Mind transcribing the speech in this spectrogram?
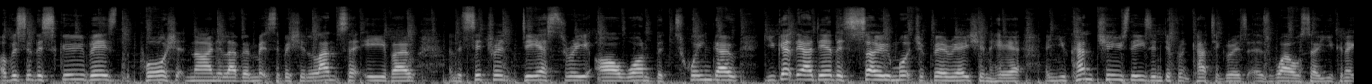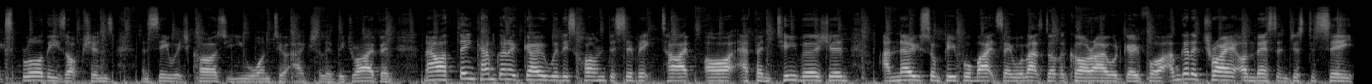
obviously the Scoobies the Porsche 911 Mitsubishi Lancer Evo and the Citroen DS3 R1 the Twingo you get the idea there's so much variation here and you can choose these in different categories as well so you can explore these options and see which cars you want to actually be driving. Now I think I'm going to go with this Honda Civic Type R FN2 version. I know some people might say, well that's not the car I would go for. I'm going to try it on this and just to see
